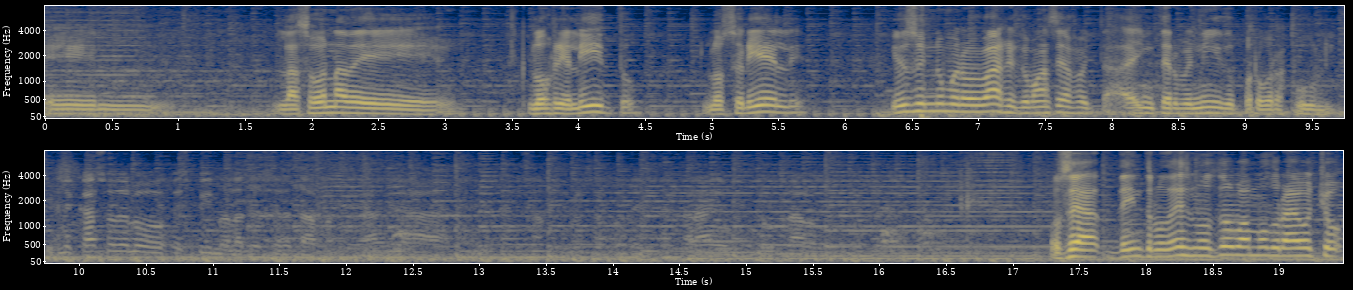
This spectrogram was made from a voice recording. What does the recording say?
el- la zona de Los Rielitos, Los Rieles, y un sinnúmero de barrios que van a ser afectados, intervenidos por obras públicas. En el caso de los espinos, la tercera etapa, que han ya realizado diversas protestas, ¿estarán involucrados en proceso? O sea, dentro de eso nosotros vamos a durar ocho,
